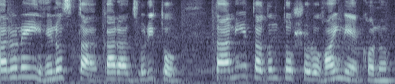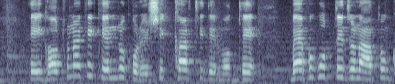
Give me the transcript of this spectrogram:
কারণে এই হেনস্থা, কারা জড়িত, তা নিয়ে তদন্ত শুরু হয়নি এখনও এই ঘটনাকে কেন্দ্র করে শিক্ষার্থীদের মধ্যে ব্যাপক উত্তেজনা, আতঙ্ক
